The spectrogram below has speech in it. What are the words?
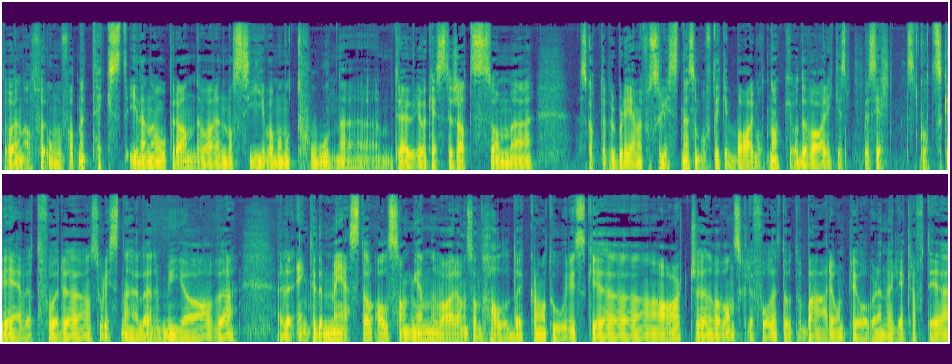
Det var en altfor omfattende tekst i denne operaen. Det var en massiv og monoton, traurig orkestersats som skapte problemer for solistene, som ofte ikke bar godt nok. Og det var ikke spesielt godt skrevet for eh, solistene heller. Mye av eh, Eller egentlig det meste av all sangen var av en sånn halvdeklamatorisk eh, art. Det var vanskelig å få dette til å bære ordentlig over den veldig kraftige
